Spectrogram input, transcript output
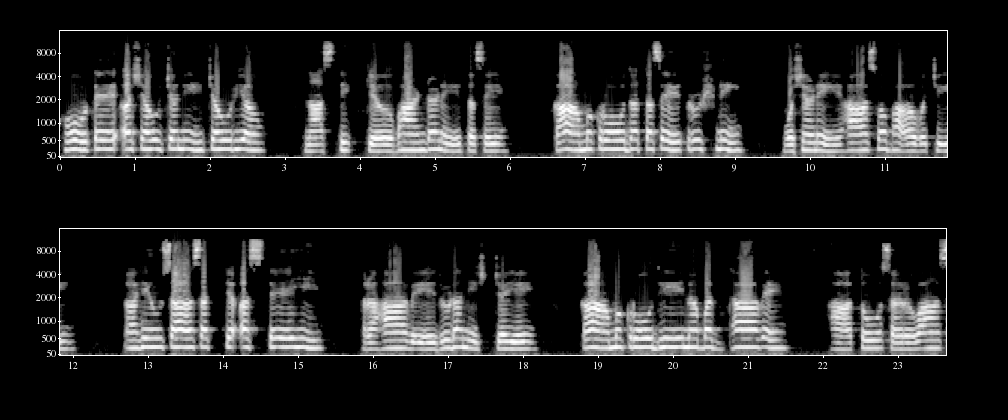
खोटे अशौचनी चौर्य नास्तिक्य भाण्डणे तसे। कामक्रोध तसे तृष्णि वशणे हा स्वभावची। अहिंसा सत्य अस्तेयी रहावे दृढनिश्चये कामक्रोधी न बद्धावे हातो सर्वास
